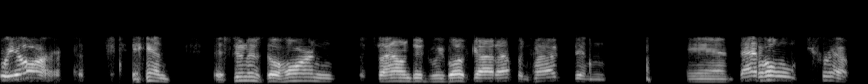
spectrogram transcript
we are." and as soon as the horn sounded, we both got up and hugged, and and that whole trip,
